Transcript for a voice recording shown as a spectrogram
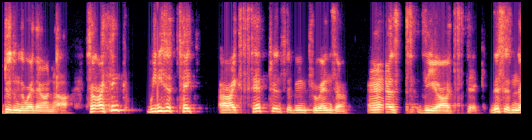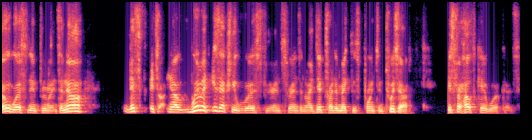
do them the way they are now. So I think we need to take our acceptance of influenza as the yardstick. This is no worse than influenza. Now, let's it's now where it is actually worse for influenza, and I did try to make this point on Twitter, is for healthcare workers.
